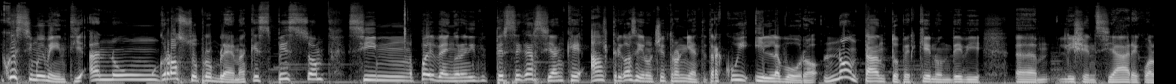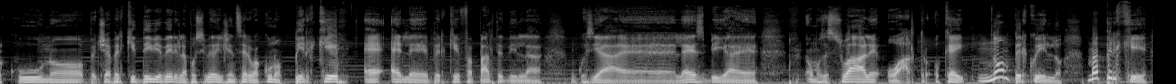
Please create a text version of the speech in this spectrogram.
questi movimenti hanno un grosso problema che spesso si, mh, poi vengono ad intersecarsi anche altre cose che non c'entrano niente, tra cui il lavoro. Non tanto perché non devi ehm, licenziare qualcuno, cioè perché devi avere la possibilità di licenziare qualcuno perché, è, è le- perché fa parte della, comunque sia è lesbica, è omosessuale o altro, ok? Non per quello, ma perché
